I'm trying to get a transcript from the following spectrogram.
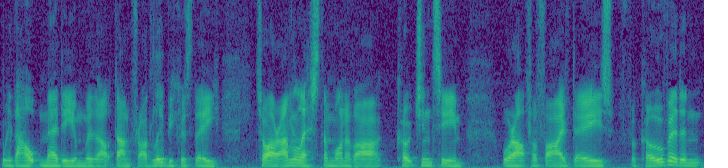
without Mehdi and without Dan Fradley because they so our analyst and one of our coaching team were out for 5 days for covid and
